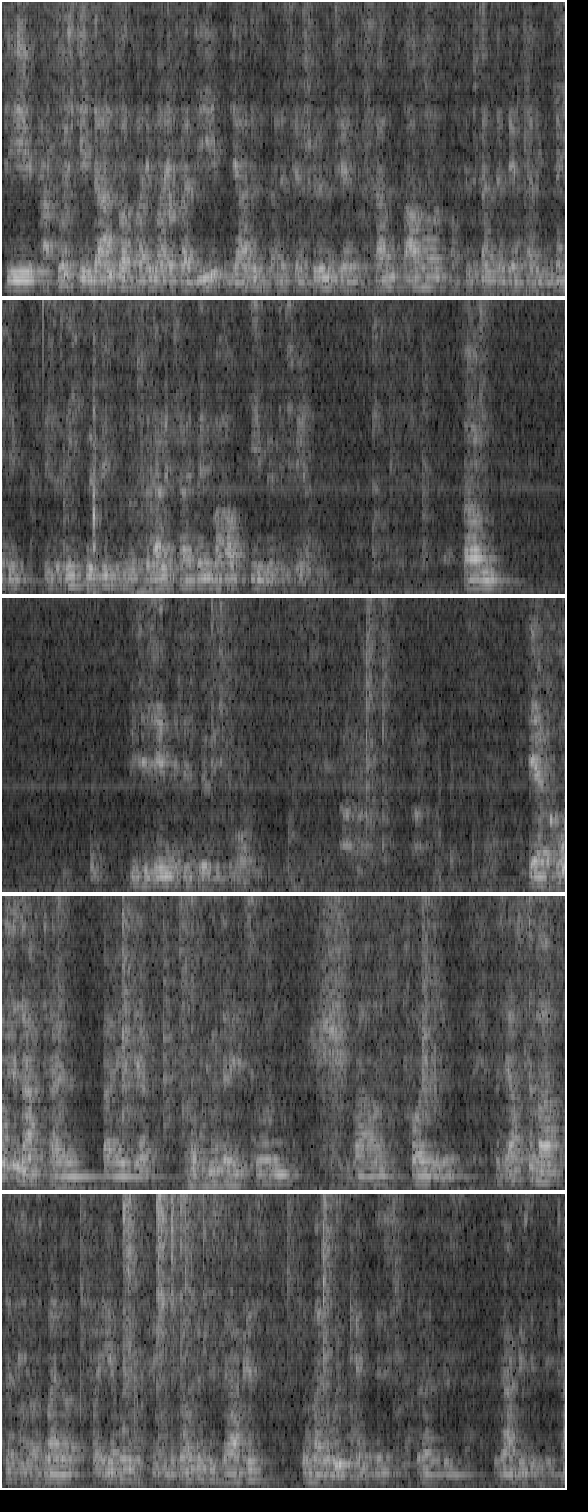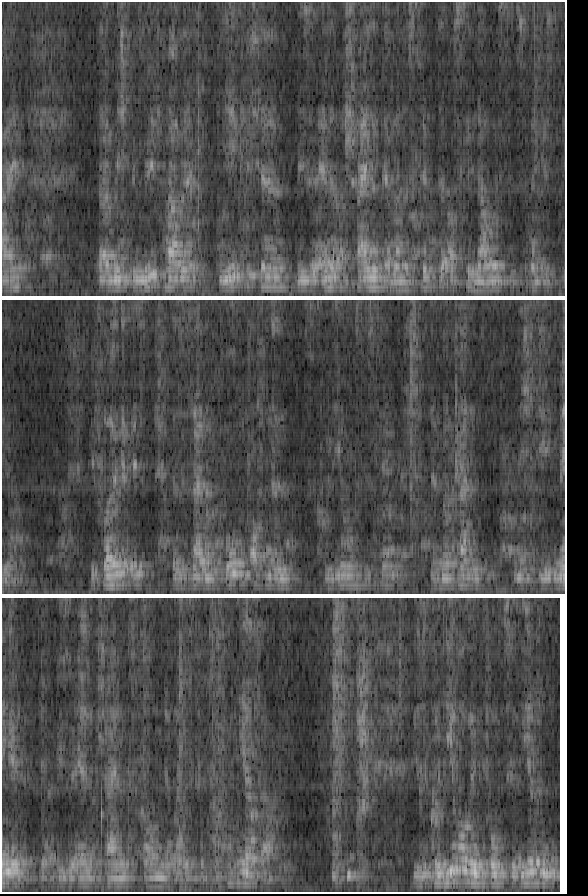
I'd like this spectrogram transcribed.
Die durchgehende Antwort war immer etwa die, ja, das ist alles sehr schön und sehr interessant, aber auf dem Stand der derzeitigen Technik ist es nicht möglich und wird für lange Zeit, wenn überhaupt, je möglich werden. Ähm, wie Sie sehen, es ist möglich geworden. Der große Nachteil bei der Computeredition waren folgende. Das erste war, dass ich aus meiner Verehrung für die Bedeutung des Werkes und meiner Unkenntnis äh, des Werkes im Detail äh, mich bemüht habe, jegliche visuelle Erscheinung der Manuskripte aufs genaueste zu registrieren. Die Folge ist, dass es ein nach oben offenes Kodierungssystem, denn man kann nicht die Menge der visuellen Erscheinungsformen der Manuskripte vorhersagen. Diese Kodierungen funktionieren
